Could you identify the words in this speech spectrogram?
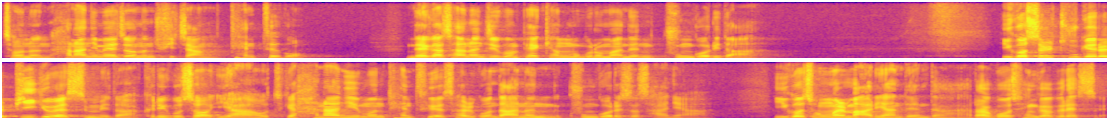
저는 하나님의 저는 휘장 텐트고 내가 사는 집은 백향목으로 만든 궁궐이다. 이것을 두 개를 비교했습니다. 그리고서 야 어떻게 하나님은 텐트에 살고 나는 궁궐에서 사냐? 이거 정말 말이 안 된다라고 생각을 했어요.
